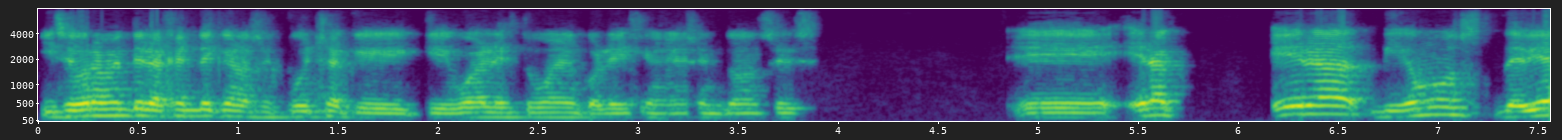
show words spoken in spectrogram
y seguramente la gente que nos escucha que, que igual estuvo en el colegio en ese entonces, eh, era, era, digamos, de vida,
